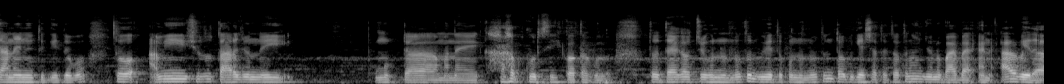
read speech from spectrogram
জানেনি তো কী দেবো। তো আমি শুধু তার জন্যই মুখটা মানে খারাপ করছি কথাগুলো। তো দেখা হচ্ছে কোনো নতুন ভিডিওতে কোনো নতুন টপিকের সাথে। ততক্ষণের জন্য বাই বাই অ্যান্ড আলবিদা।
